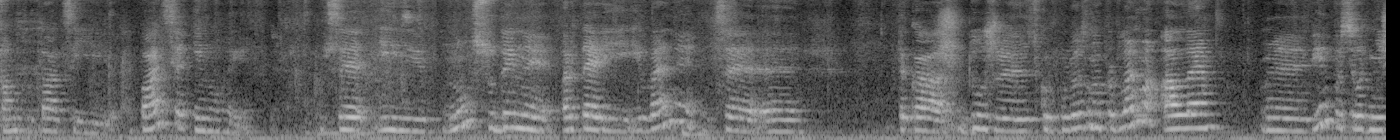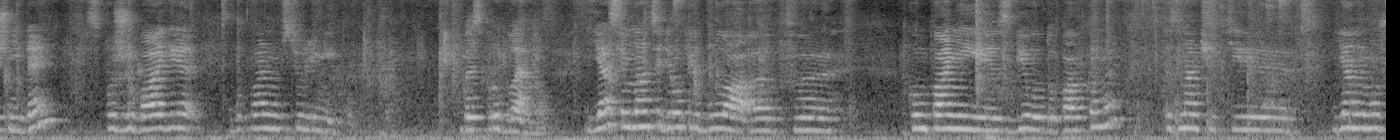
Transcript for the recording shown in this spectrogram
ампутації пальця і ноги. Це і ну, судини, артерії і вени це е, така дуже скрупульозна проблема, але е, він по сьогоднішній день споживає буквально всю лінійку без проблем. Я 17 років була е, в компанії з біодобавками, значить, е, я не можу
